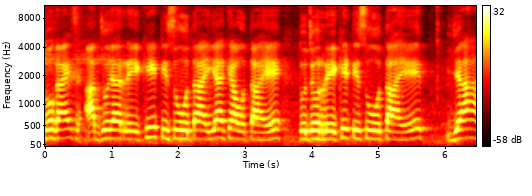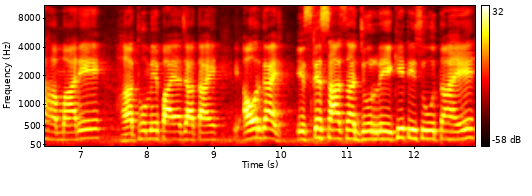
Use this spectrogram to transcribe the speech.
तो गाइस अब जो यह रेखे टिश्यू होता है, यह क्या होता है? तो जो रेखे टिश्यू होता है, यह हमारे हाथों में पाया जाता है। और गाइज़ इसके साथ साथ जो रेखे टिश्यू होता है,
